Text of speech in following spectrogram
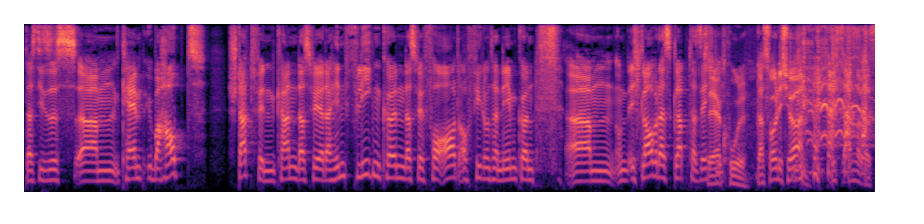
dass dieses ähm, Camp überhaupt stattfinden kann, dass wir dahin fliegen können, dass wir vor Ort auch viel unternehmen können. Ähm, und ich glaube, das klappt tatsächlich. Sehr cool. Das wollte ich hören. Nichts anderes.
